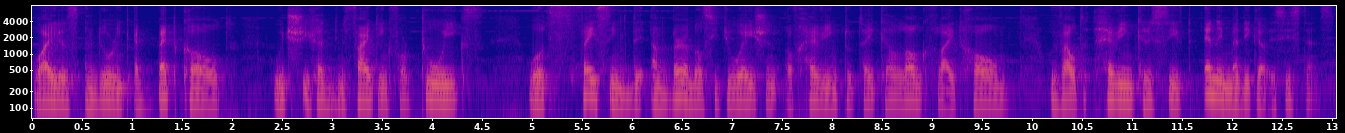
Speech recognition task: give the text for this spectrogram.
whilst enduring a bad cold which she had been fighting for two weeks was facing the unbearable situation of having to take a long flight home without having received any medical assistance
